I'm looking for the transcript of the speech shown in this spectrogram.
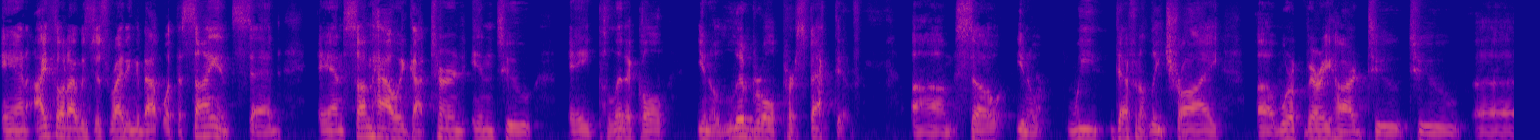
and I thought I was just writing about what the science said, and somehow it got turned into a political, you know, liberal perspective. Um, so, you know, we definitely try uh, work very hard to to uh,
